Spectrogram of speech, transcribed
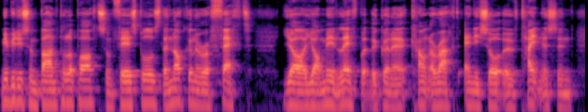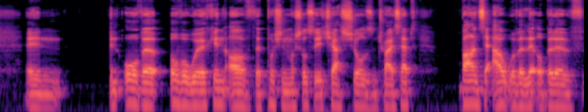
Maybe do some band pull aparts, some face pulls. They're not going to affect your your main lift, but they're going to counteract any sort of tightness and in an over overworking of the pushing muscles, so your chest, shoulders, and triceps. Balance it out with a little bit of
